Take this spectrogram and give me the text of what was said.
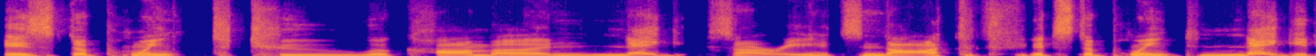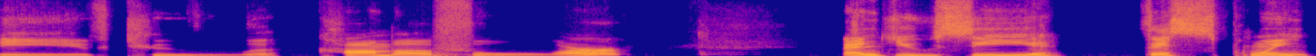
is the point two comma neg, sorry, it's not, it's the point negative two comma four. And you see this point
